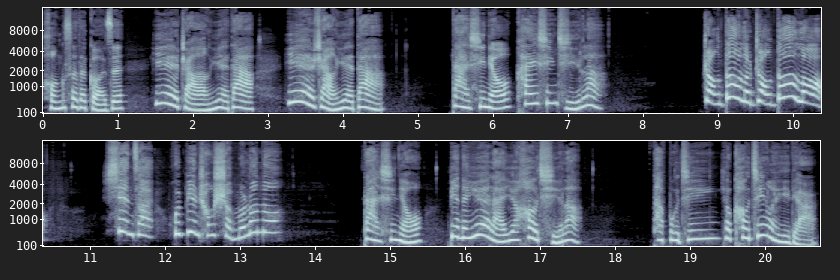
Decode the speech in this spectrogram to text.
红色的果子越长越大，越长越大，大犀牛开心极了。长大了，长大了，现在会变成什么了呢？大犀牛变得越来越好奇了，它不禁又靠近了一点儿。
